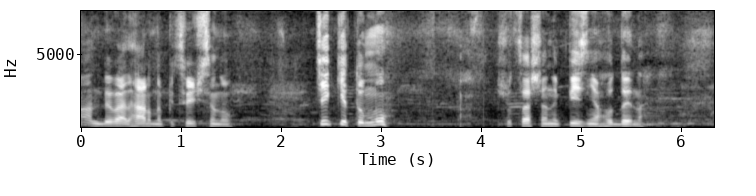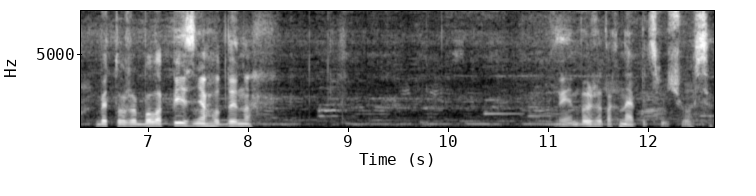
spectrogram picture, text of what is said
А, бівет гарно підсвічується. Ну, тільки тому, що це ще не пізня година. Би то вже була пізня година. Він би вже так не підсвічувався.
